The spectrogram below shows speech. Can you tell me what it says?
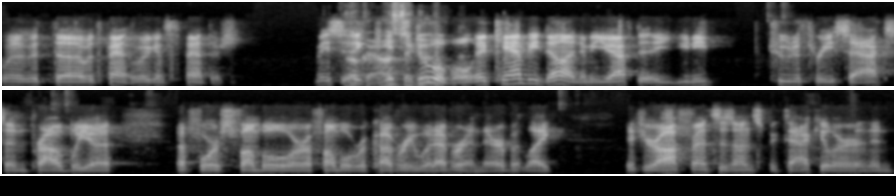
With with, uh, with the Pan- against the Panthers. I mean, it's, okay, it, it's doable. It can be done. I mean, you have to. You need two to three sacks and probably a a forced fumble or a fumble recovery, whatever in there. But like, if your offense is unspectacular and then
